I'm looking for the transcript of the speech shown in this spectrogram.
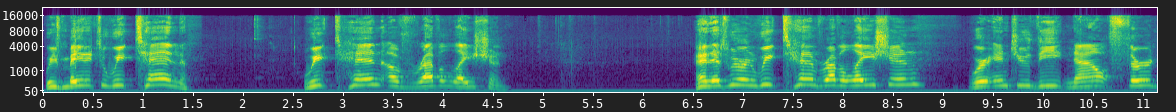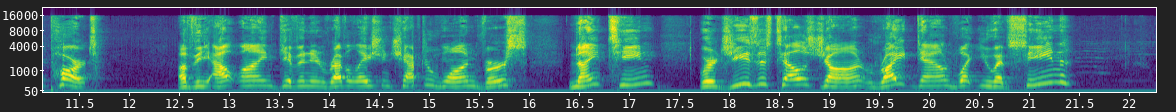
We've made it to week 10. Week 10 of Revelation. And as we're in week 10 of Revelation, we're into the now third part of the outline given in Revelation chapter 1, verse 19, where Jesus tells John, Write down what you have seen,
